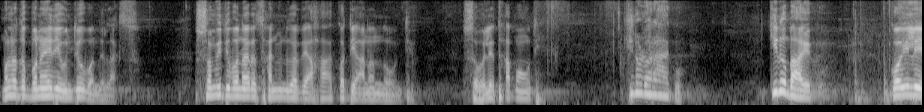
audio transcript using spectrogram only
मलाई त बनाइदिए हुन्थ्यो भन्ने लाग्छ। समिति बनाएर छानबिन गर्दै आहा कति आनन्द हुन्थ्यो। सबैले थाहा पाउँथे। किन डराएको? किन भागेको? कहिले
